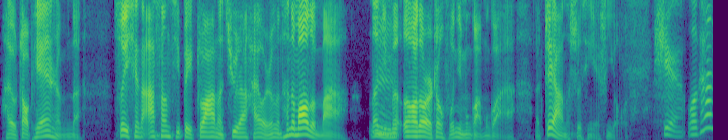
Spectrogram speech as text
还有照片什么的。所以现在阿桑奇被抓呢，居然还有人问他那猫怎么办啊？那你们厄瓜多尔政府你们管不管啊？这样的事情也是有的。是我看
